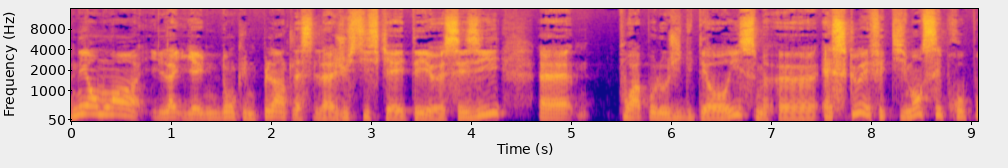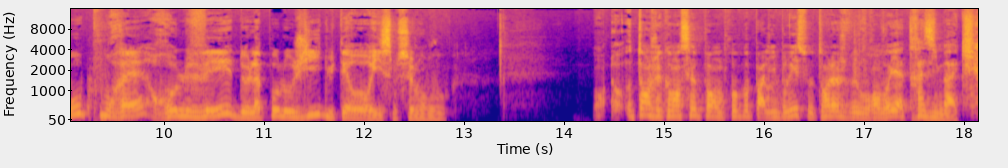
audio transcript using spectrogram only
néanmoins, il, y a donc une plainte, la, justice qui a été saisie pour apologie du terrorisme. Est-ce que effectivement ces propos pourraient relever de l'apologie du terrorisme, selon vous? Autant je vais commencer par mon propos par Libris, autant là je vais vous renvoyer à Trazimac.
